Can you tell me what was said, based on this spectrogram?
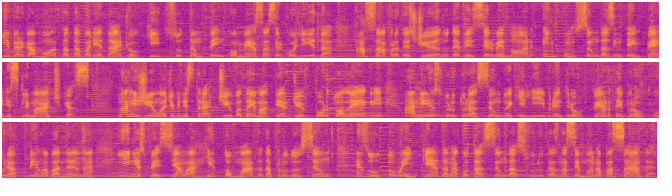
E bergamota da variedade Okitsu também começa a ser colhida. A safra deste ano deve ser menor em função das intempéries climáticas. Na região administrativa da Emater de Porto Alegre, a reestruturação do equilíbrio entre oferta e procura pela banana e, em especial, a retomada da produção resultou em queda na cotação das frutas na semana passada.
